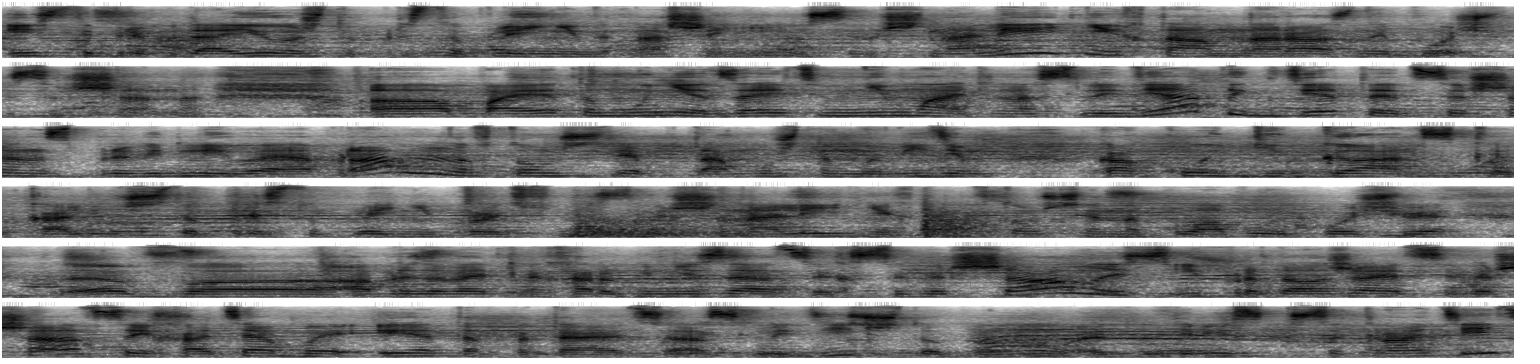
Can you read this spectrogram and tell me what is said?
если ты преподаешь, что преступления в отношении несовершеннолетних, там на разной почве совершенно. А, поэтому нет, за этим внимательно следят, и где-то это совершенно справедливо и оправдано, в том числе потому, что мы видим, какое гигантское количество преступлений против несовершеннолетних, там, в том числе на половой почве э, в образовательных организациях совершалось и продолжает совершаться, и хотя бы это пытаются отследить, чтобы ну, этот риск сократить,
